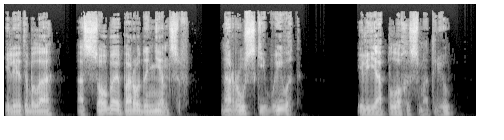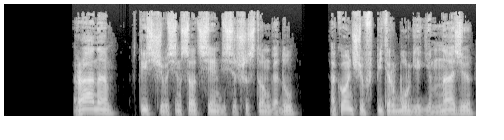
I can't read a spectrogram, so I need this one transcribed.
Или это была особая порода немцев, на русский вывод? Или я плохо смотрю? Рано, в 1876 году, окончив в Петербурге гимназию,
